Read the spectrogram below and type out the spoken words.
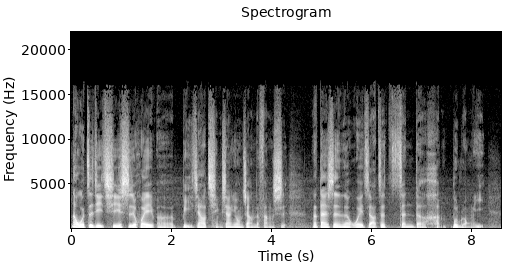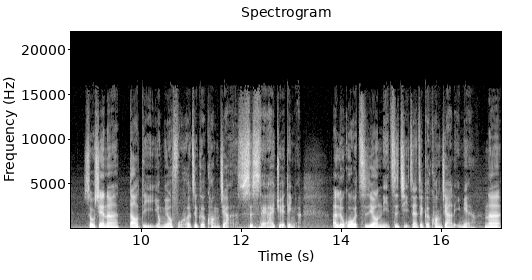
那我自己其实会呃比较倾向用这样的方式。那但是呢，我也知道这真的很不容易。首先呢，到底有没有符合这个框架，是谁来决定啊？啊，如果只有你自己在这个框架里面，那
